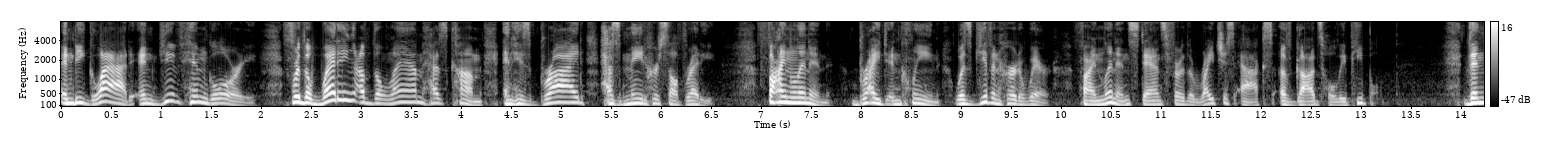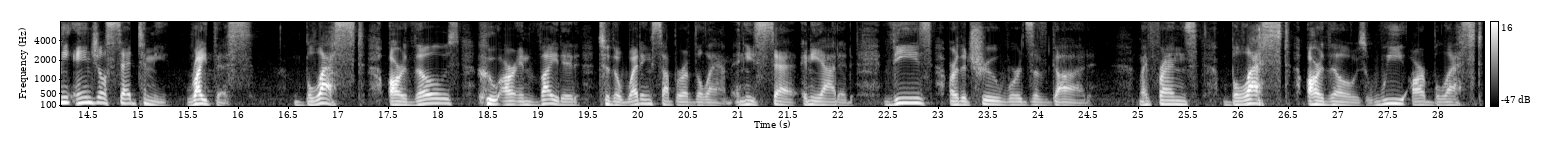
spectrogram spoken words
and be glad and give him glory. For the wedding of the Lamb has come, and his bride has made herself ready. Fine linen, bright and clean, was given her to wear. Fine linen stands for the righteous acts of God's holy people. Then the angel said to me, Write this Blessed are those who are invited to the wedding supper of the Lamb. And he said, and he added, These are the true words of God. My friends, blessed are those. We are blessed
